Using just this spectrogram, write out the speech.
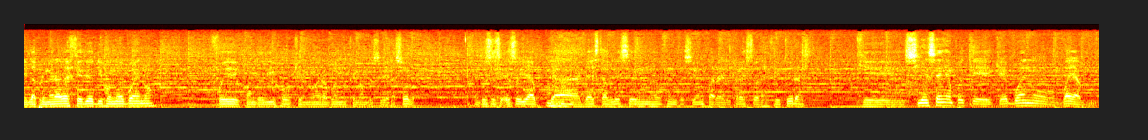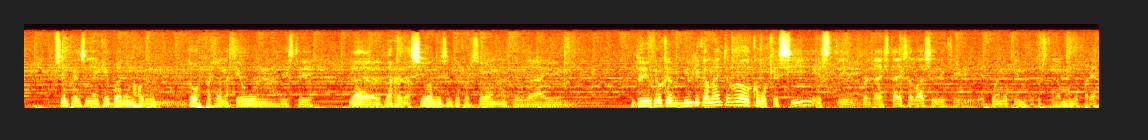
Y la primera vez que Dios dijo no es bueno fue cuando dijo que no era bueno que el hombre estuviera solo. Entonces eso ya, ya, ya establece una fundación para el resto de las escrituras, que sí enseñan pues que, que es bueno, vaya, siempre enseñan que es bueno mejor dos personas que una, este, la- las relaciones entre personas, ¿verdad? Y- entonces yo creo que bíblicamente, bro, como que sí, este, ¿verdad? Está esa base de que es bueno que nosotros tengamos una pareja.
